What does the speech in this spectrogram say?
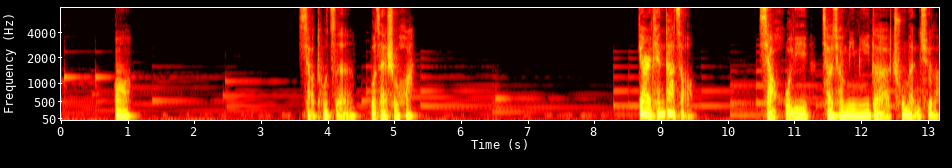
“哦。”小兔子不再说话。第二天大早，小狐狸悄悄咪咪的出门去了。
